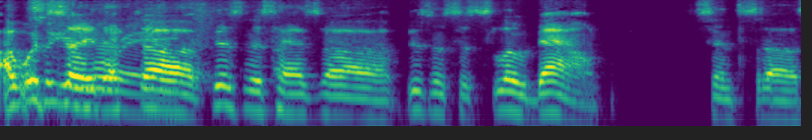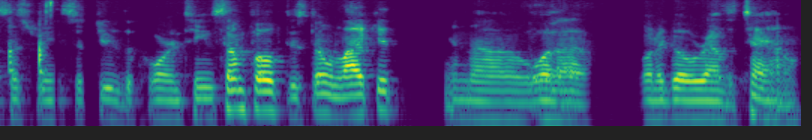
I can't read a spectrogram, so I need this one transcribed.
I would So say that uh, business has uh, business has slowed down since uh, since we instituted the quarantine. Some folks just don't like it and uh, want to want to go around the town.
